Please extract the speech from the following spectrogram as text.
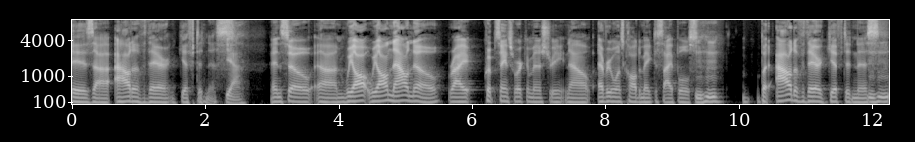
is uh, out of their giftedness. Yeah. And so um, we all we all now know, right? Equip Saints Work in Ministry. Now everyone's called to make disciples, mm-hmm. but out of their giftedness. Mm-hmm.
